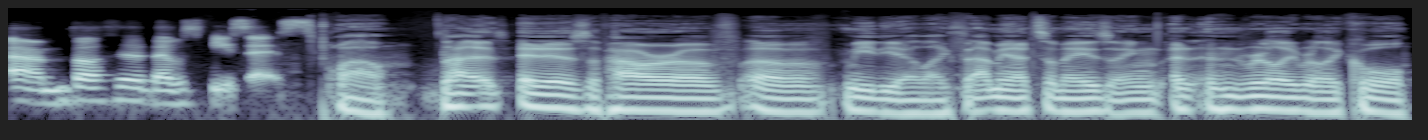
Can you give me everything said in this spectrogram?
um, both of those pieces. Wow, that is, it is the power of, of media like that. I mean, that's amazing and, and really really cool,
